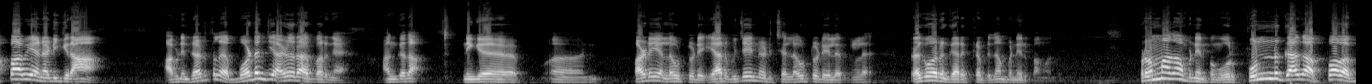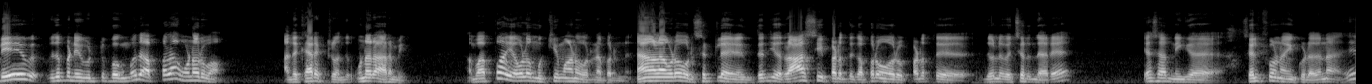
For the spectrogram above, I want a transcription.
அப்பாவே நடிக்கிறான். அப்படின்ற இடத்துல உடஞ்சி அழுறா பாருங்க. அங்கே தான் நீங்கள் பழைய லவ் டுடே யார் விஜய் நடித்த லவ் டுடேல இருக்குல்ல ரகுவரன் கேரக்டர் அப்படி தான் பண்ணியிருப்பாங்க வந்து. பிரமாதம் பண்ணியிருப்பாங்க. ஒரு பொண்ணுக்காக அப்பாவை அப்படியே இது பண்ணி விட்டு போகும்போது அப்போ தான் உணர்வான். அந்த கேரக்டர் வந்து உணர ஆரம்பிக்கும். நம்ம அப்பா எவ்வளோ முக்கியமான ஒரு நபர்னு. நாங்களாம் கூட ஒரு செட்டில் எனக்கு தெரிஞ்சு ராசி படத்துக்கு அப்புறம் ஒரு படத்து இதில் வச்சுருந்தாரு. ஏன் சார் நீங்கள் செல்ஃபோன் வாங்கிக்கூடாதுன்னா ஏ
